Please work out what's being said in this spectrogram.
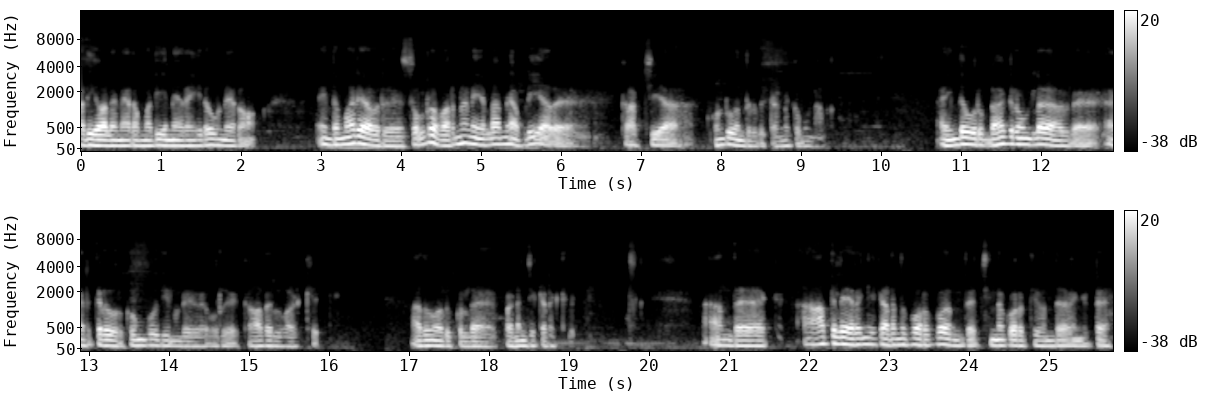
அதிகாலை நேரம் மதிய நேரம் இரவு நேரம் இந்த மாதிரி அவர் சொல்கிற வர்ணனை எல்லாமே அப்படியே அதை காட்சியாக கொண்டு வந்துடுது கண்ணுக்கு முன்னால். இந்த ஒரு பேக்ரவுண்டில் அதில் இருக்கிற ஒரு கொம்பூதியினுடைய ஒரு காதல் வாழ்க்கை. அதுவும் அதுக்குள்ளே பணிஞ்சு கிடக்குது. அந்த ஆற்றுல இறங்கி கடந்து போகிறப்போ அந்த சின்ன குரத்தி வந்து அவங்கிட்ட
